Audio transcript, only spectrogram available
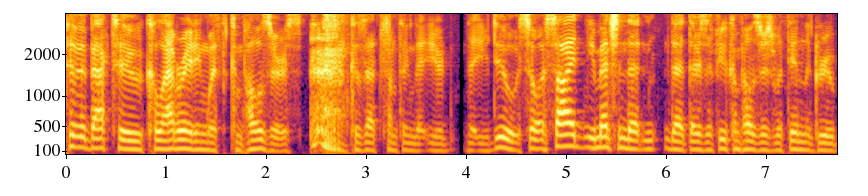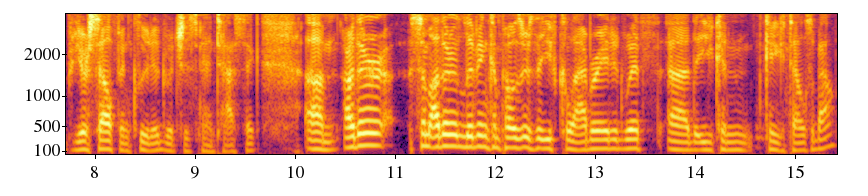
pivot back to collaborating with composers because that's something that you're that you do. So aside, you mentioned that that there's a few composers within the group, yourself included, which is fantastic. Um, are there some other living composers that you've collaborated with uh, that you can can you tell us about?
